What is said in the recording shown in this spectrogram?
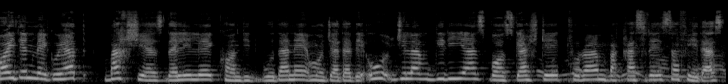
بایدن می‌گوید بخشی از دلیل کاندید بودن مجدد او جلوگیری از بازگشت ترامپ به قصر سفید است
